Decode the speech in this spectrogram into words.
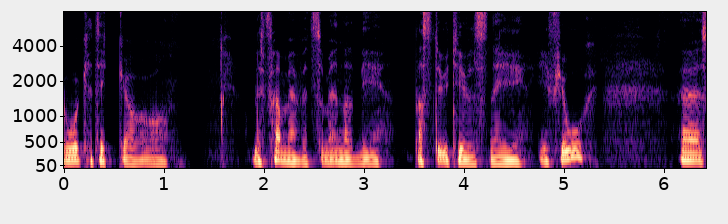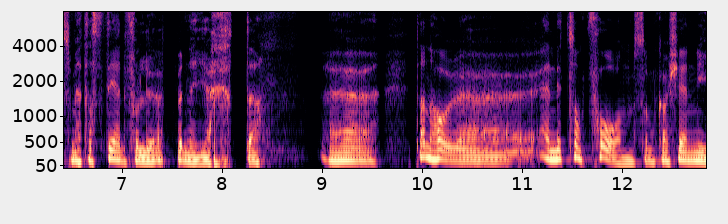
gode kritikker og blitt fremhevet som en av de beste utgivelsene i, i fjor, eh, som heter Sted for løpende hjerte. Eh, den har eh, en litt sånn form som kanskje er ny,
